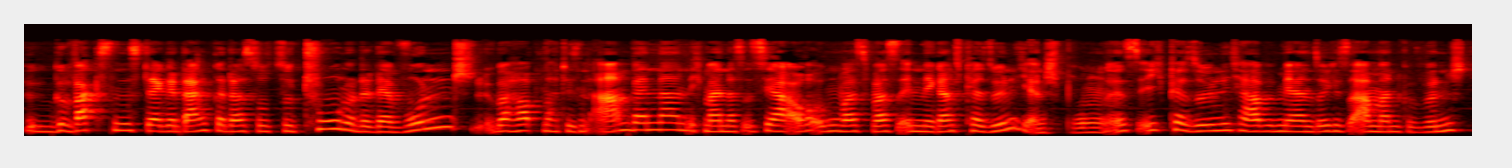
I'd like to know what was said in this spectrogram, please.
gewachsen ist der Gedanke, das so zu tun oder der Wunsch überhaupt nach diesen Armbändern. Ich meine, das ist ja auch irgendwas, was in mir ganz persönlich entsprungen ist. Ich persönlich habe mir ein solches Armband gewünscht,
